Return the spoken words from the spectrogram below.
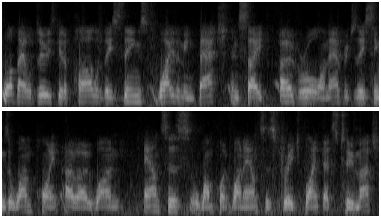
what they will do is get a pile of these things, weigh them in batch, and say overall, on average, these things are 1.001 ounces or 1.1 ounces for each blank. That's too much.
